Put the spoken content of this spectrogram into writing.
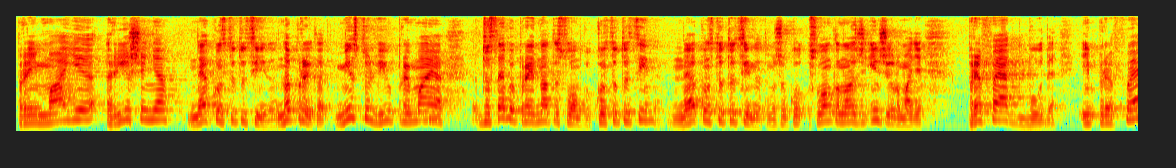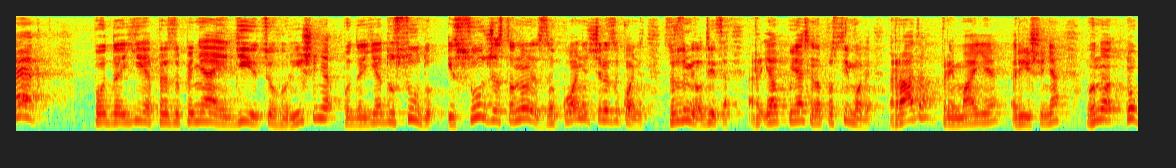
приймає рішення неконституційно. Наприклад, місто Львів приймає до себе приєднати Солонку. Конституційне? Неконституційне, тому що Солонка належить іншій громаді. Префект буде. І префект подає, призупиняє дію цього рішення, подає до суду. І суд вже встановлює законність чи незаконність. Зрозуміло, дивіться, я поясню на простій мові. Рада приймає рішення, воно ну.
